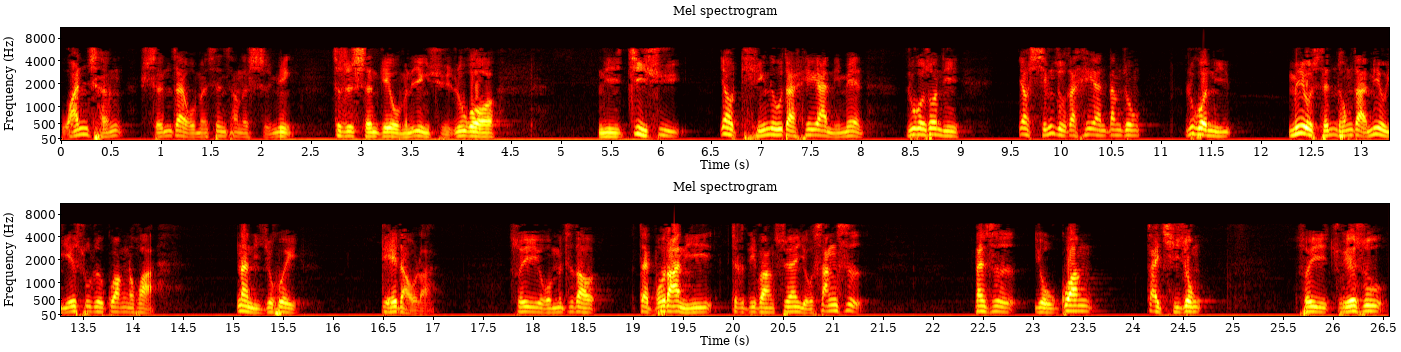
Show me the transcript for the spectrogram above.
完成神在我们身上的使命。这是神给我们的应许。如果你继续要停留在黑暗里面，如果说你要行走在黑暗当中，如果你没有神同在，没有耶稣的光的话，那你就会跌倒了。所以我们知道，在伯达尼这个地方虽然有丧事，但是有光在其中，所以主耶稣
